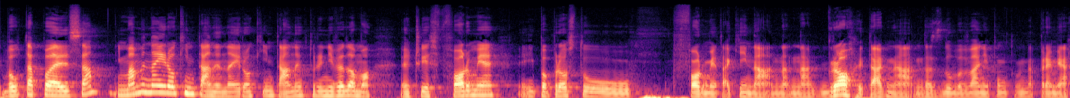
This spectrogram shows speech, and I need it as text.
Wouta Poelsa i mamy Nairo Quintany, Nairo Quintany, który nie wiadomo, e, czy jest w formie i po prostu formie takiej na, na, na grochy, tak? na, na zdobywanie punktów na premiach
